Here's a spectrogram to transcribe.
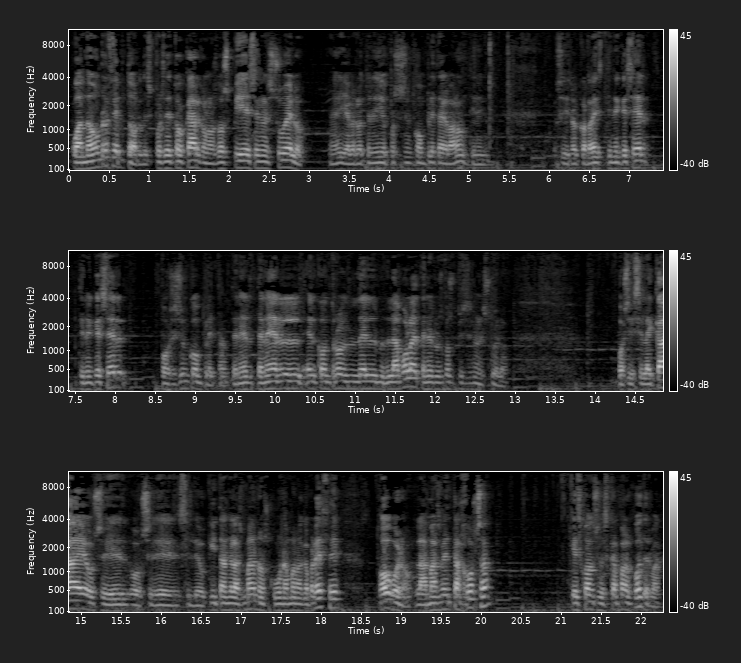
Cuando a un receptor, después de tocar con los dos pies en el suelo ¿eh? y haberlo tenido posesión completa del balón, tiene, si recordáis, tiene que ser, tiene que ser posesión completa, tener, tener el, el control de la bola y tener los dos pies en el suelo. Pues si se le cae o, se, o se, le quitan de las manos con una mano que aparece, o bueno, la más ventajosa, que es cuando se escapa al quarterback.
